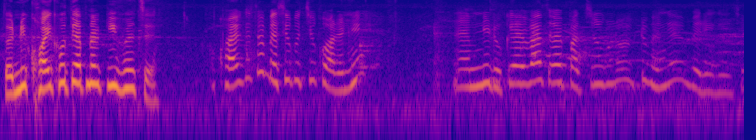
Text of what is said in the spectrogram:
তো এমনি ক্ষয়ক্ষতি আপনার কি হয়েছে? ক্ষয়ক্ষতি বেশি কিছু করেনি। এমনি ঢুকে এবার ওই পাঁচিলগুলো একটু ভেঙে বেরিয়ে গিয়েছে।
